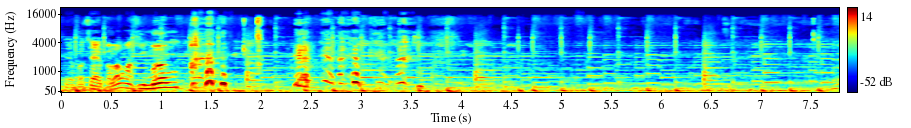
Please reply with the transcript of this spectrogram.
เดี๋ยวมาแซ่บกันแล้วมาสิเมืองอื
